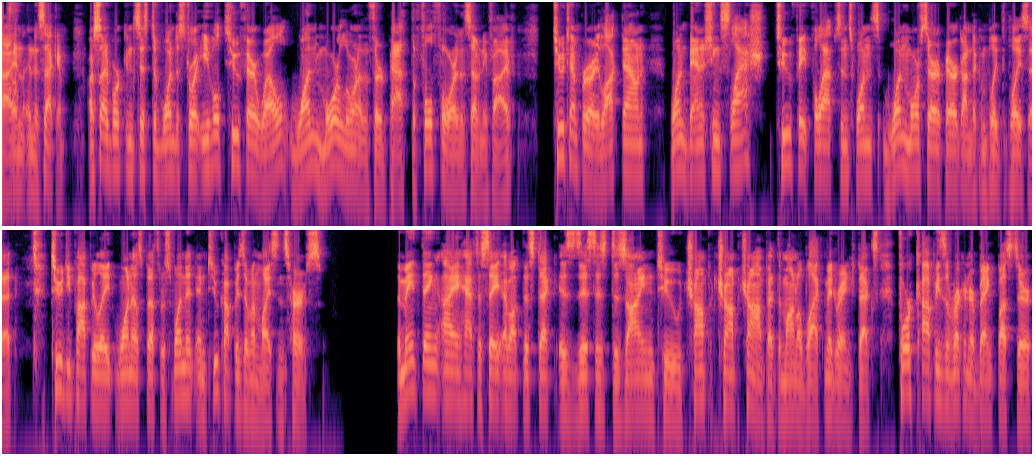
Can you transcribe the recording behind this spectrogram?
uh, in, in a second. Our sideboard consists of one Destroy Evil, two Farewell, one more Loran of the Third Path, the full four in the 75, two Temporary Lockdown, one Banishing Slash, two Fateful Absence, one, one more Serra Paragon to complete the playset, two Depopulate, one Elspeth Resplendent, and two copies of Unlicensed Hearse. The main thing I have to say about this deck is this is designed to chomp, chomp, chomp at the mono black mid range decks. Four copies of Reckoner Bankbuster,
